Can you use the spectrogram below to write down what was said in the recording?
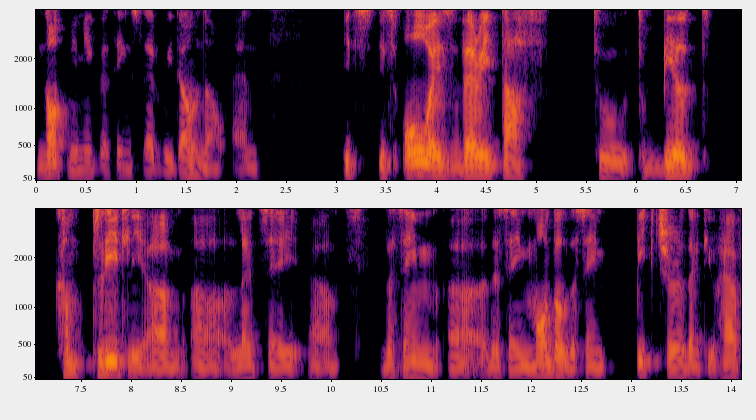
not mimic the things that we don't know. And it's it's always very tough to to build completely, um, uh, let's say, um, the same uh, the same model, the same picture that you have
